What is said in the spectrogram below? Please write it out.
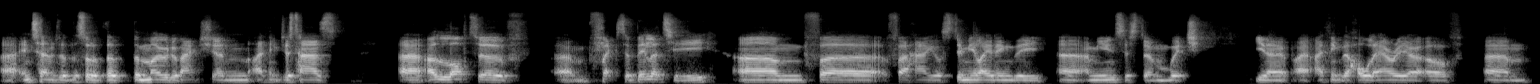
uh, in terms of the sort of the, the mode of action, I think just has uh, a lot of um, flexibility um, for for how you're stimulating the uh, immune system, which you know I, I, think the whole area of um,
